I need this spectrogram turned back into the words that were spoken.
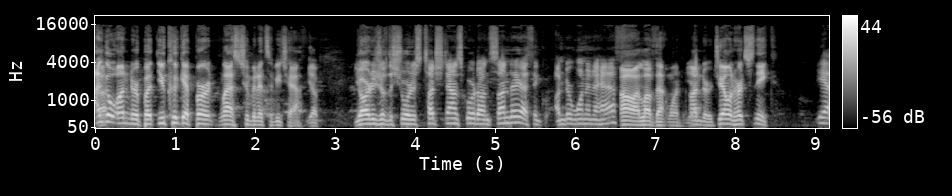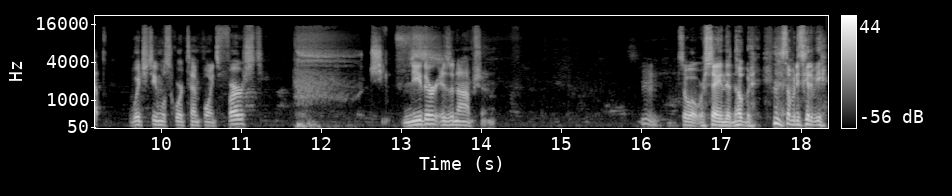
I'd Uh, go under, but you could get burnt last two minutes of each half. Yep. Yardage of the shortest touchdown scored on Sunday. I think under one and a half. Oh, I love that one. Yeah. Under. Jalen Hurts sneak. yep. Which team will score 10 points first? Neither is an option. Hmm. so what we're saying that nobody, somebody's going to be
